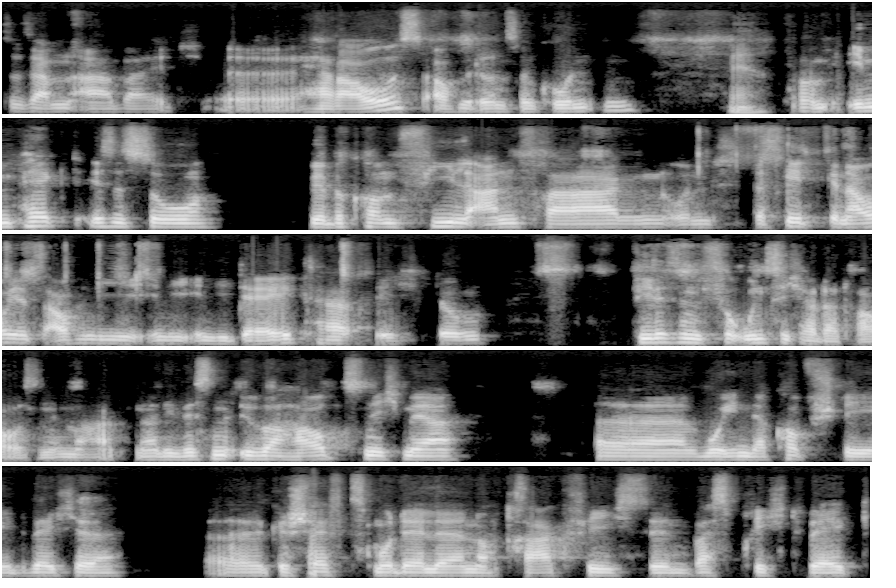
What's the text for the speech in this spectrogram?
Zusammenarbeit äh, heraus, auch mit unseren Kunden. Ja. Vom Impact ist es so, wir bekommen viel Anfragen und das geht genau jetzt auch in die, in die, in die Data-Richtung. Viele sind verunsichert da draußen im Markt. Ne? Die wissen überhaupt nicht mehr, äh, wo ihnen der Kopf steht, welche äh, Geschäftsmodelle noch tragfähig sind, was bricht weg.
